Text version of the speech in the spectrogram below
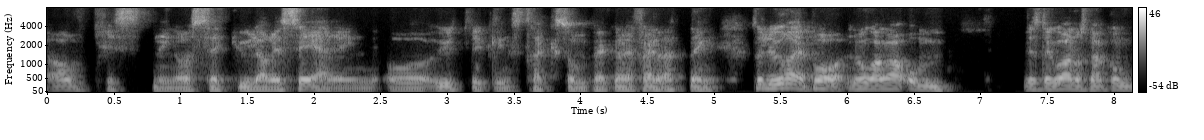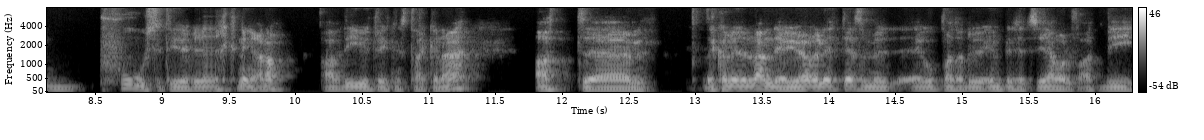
avkristning og sekularisering og utviklingstrekk som peker i feil retning. Så lurer jeg på noen ganger om, hvis det går an å snakke om positive virkninger da, av de utviklingstrekkene, at uh, det kan bli nødvendig å gjøre litt det som jeg oppfatter du implisitt sier, Rolf, at vi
